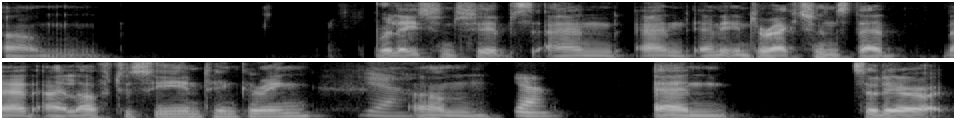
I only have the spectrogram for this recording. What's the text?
um, relationships and and and interactions that that I love to see in tinkering. Yeah. Um, Yeah. And so there are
